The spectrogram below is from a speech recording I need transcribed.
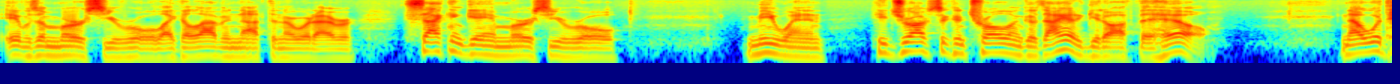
it was a mercy rule, like 11 nothing or whatever. Second game, mercy rule, me winning. He drops the controller and goes, "I got to get off the hill." Now, what,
